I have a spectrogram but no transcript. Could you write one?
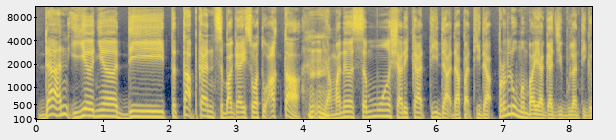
dan ianya ditetapkan sebagai suatu akta Mm-mm. yang mana semua syarikat tidak dapat tidak perlu membayar gaji bulan 13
